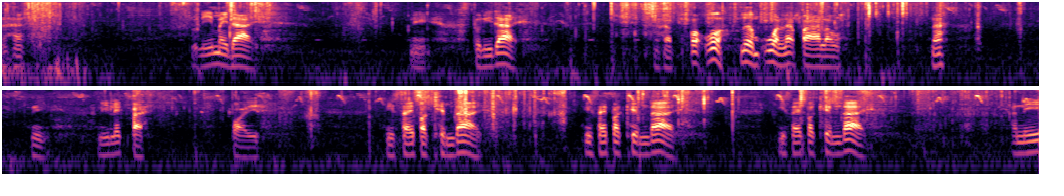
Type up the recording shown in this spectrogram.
นะฮะตัวนี้ไม่ได้นี่ตัวนี้ได้นะครับก็โอ้เริ่มอ้วนแล้วปลาเรานะนี่นนี้เล็กไป ปล่อย มีไซส์ปลาเค็มได้ มีไซส์ปลาเค็มได้ มีไซส์ปลาเค็มได้ อันนี้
